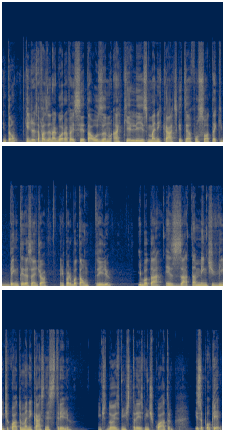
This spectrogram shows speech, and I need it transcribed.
Então, o que a gente vai estar tá fazendo agora vai ser estar tá usando aqueles manicates que tem uma função até que bem interessante, ó. A gente pode botar um trilho e botar exatamente 24 manicasts nesse trilho. 22, 23, 24. Isso porque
